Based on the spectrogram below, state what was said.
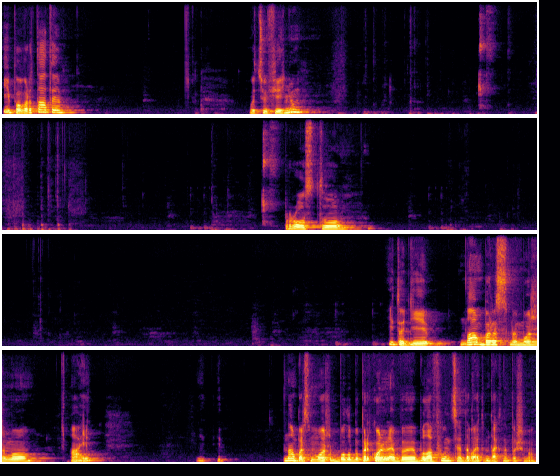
І повертати оцю фігню. Просто І тоді numbers ми можемо. А, і, numbers мож, було б прикольно, якби була функція. Давайте ми так напишемо.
